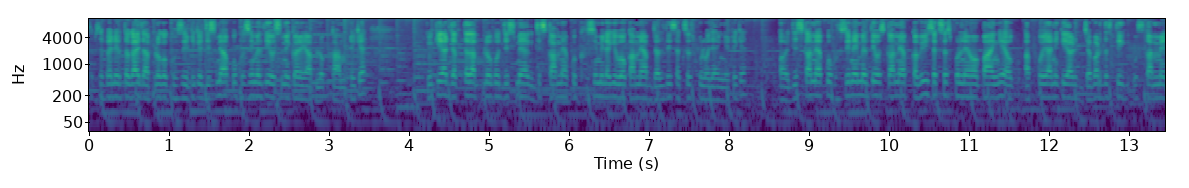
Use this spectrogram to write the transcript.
सबसे पहले तो गाइज़ आप लोगों को खुशी, ठीक है? जिसमें आपको खुशी मिलती है, उसमें करें आप लोग काम, ठीक है? क्योंकि यार जब तक आप लोगों को जिसमें, जिस काम में आपको खुशी मिलेगी, वो काम में आप जल्दी सक्सेसफुल हो जाएँगे, ठीक है? और जिस काम में आपको खुशी नहीं मिलती, उस काम में आप कभी सक्सेसफुल नहीं हो पाएँगे और आपको यानी कि यार ज़बरदस्ती उस काम में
